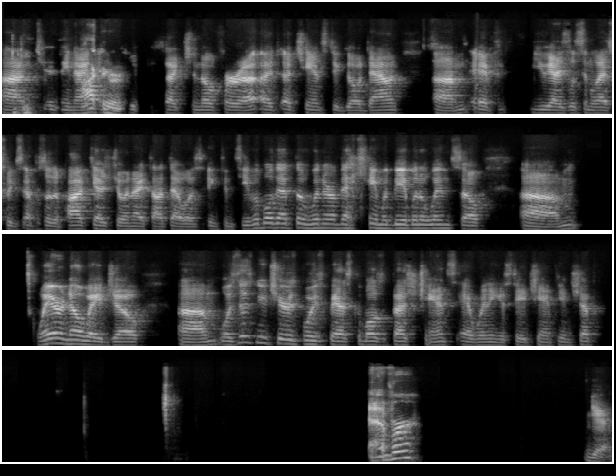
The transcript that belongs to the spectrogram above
on Tuesday night. Sectional for a, a, a chance to go down. Um, if you guys listened to last week's episode of the podcast, Joe and I thought that was inconceivable that the winner of that game would be able to win. So, um, way or no way, Joe, um, was this New Trier's boys basketball's best chance at winning a state championship? Ever? Yeah.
